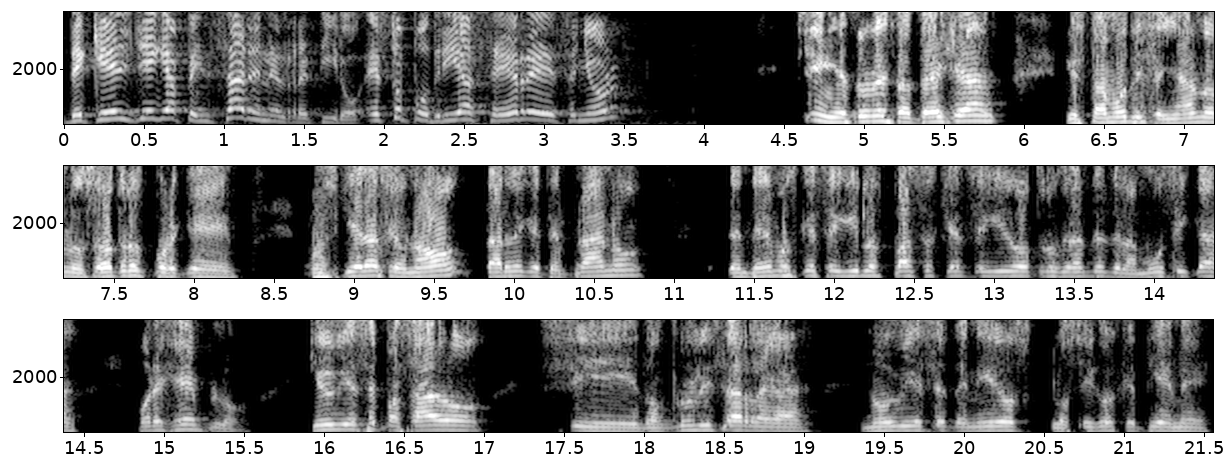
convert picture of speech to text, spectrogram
de que él llegue a pensar en el retiro. ¿Esto podría ser, eh, señor? Sí, es una estrategia que estamos diseñando nosotros porque, pues quieras o no, tarde que temprano, tendremos que seguir los pasos que han seguido otros grandes de la música. Por ejemplo, ¿qué hubiese pasado si don Cruz Lizárraga no hubiese tenido los hijos que tiene?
